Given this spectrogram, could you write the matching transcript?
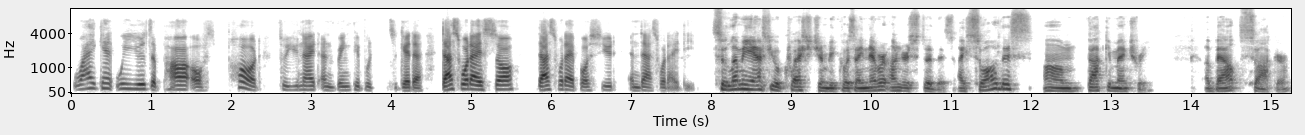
why can't we use the power of sport to unite and bring people together? That's what I saw, that's what I pursued, and that's what I did. So let me ask you a question because I never understood this. I saw this um, documentary about soccer,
